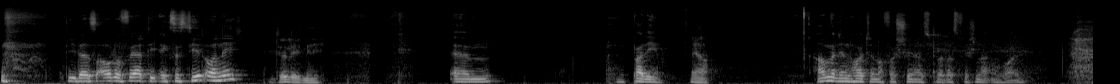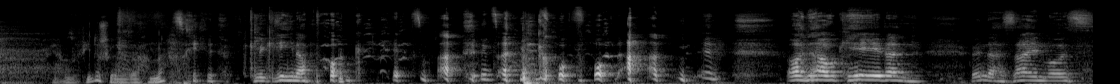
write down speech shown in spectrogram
die das Auto fährt, die existiert auch nicht. natürlich nicht. Ähm, Paddy, Ja, haben wir denn heute noch was Schönes, über das wir schnacken wollen? wir haben so viele schöne Sachen, ne? Richtig nach Bock. Jetzt mal ins Mikrofon atmen. Oh, na okay, dann, wenn das sein muss.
